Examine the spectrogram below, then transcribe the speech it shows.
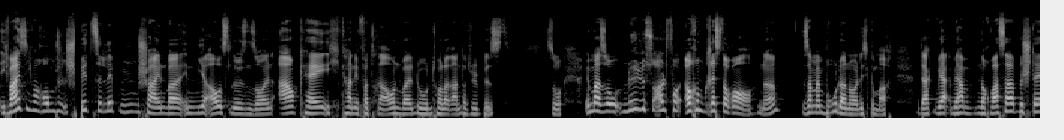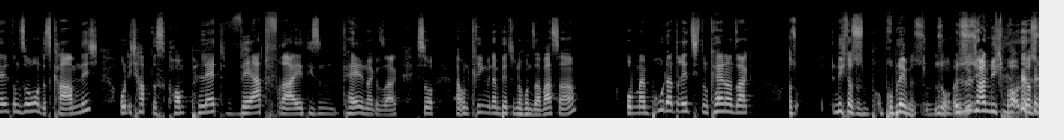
Ich weiß nicht, warum spitze Lippen scheinbar in mir auslösen sollen. Ah, okay, ich kann dir vertrauen, weil du ein toleranter Typ bist. So, immer so, nö, das ist halt voll. Auch im Restaurant, ne? Das hat mein Bruder neulich gemacht. Da, wir, wir haben noch Wasser bestellt und so und es kam nicht. Und ich habe das komplett wertfrei diesem Kellner gesagt. Ich so, äh, und kriegen wir dann bitte noch unser Wasser? Und mein Bruder dreht sich zum Kellner und sagt, also nicht, dass es ein Pro- Problem ist. So, es ist ja nicht, das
